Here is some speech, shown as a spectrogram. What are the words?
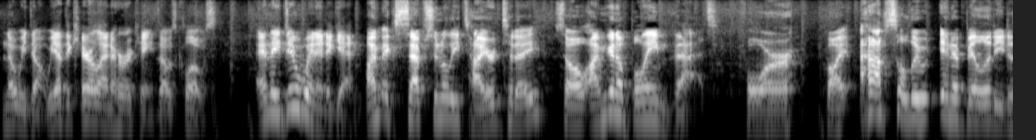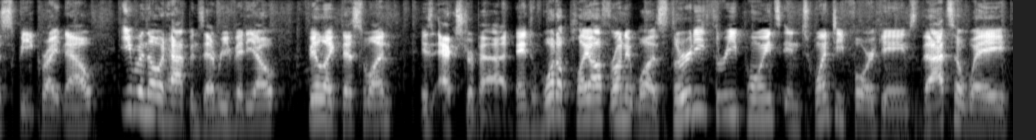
No, we don't. We have the Carolina Hurricanes. That was close. And they do win it again. I'm exceptionally tired today, so I'm gonna blame that for my absolute inability to speak right now. Even though it happens every video, feel like this one is extra bad. And what a playoff run it was. 33 points in 24 games. That's a way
